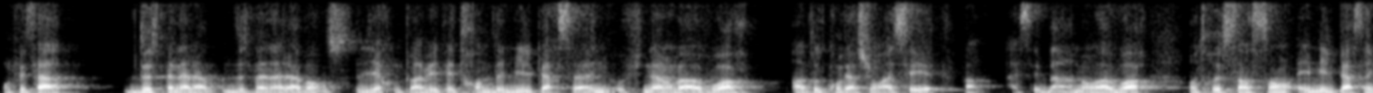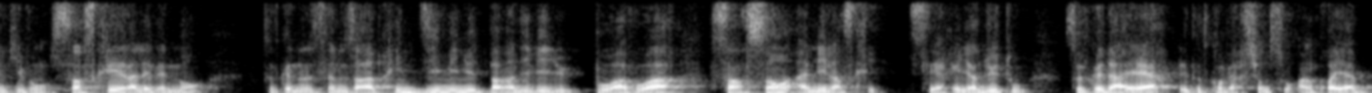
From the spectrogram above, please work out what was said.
On fait ça deux semaines à l'avance. C'est-à-dire qu'on peut inviter 32 000 personnes. Au final, on va avoir un taux de conversion assez, assez bas, mais on va avoir entre 500 et 1000 personnes qui vont s'inscrire à l'événement. Sauf que ça nous aura pris 10 minutes par individu pour avoir 500 à 1000 inscrits. C'est rien du tout. Sauf que derrière, les taux de conversion sont incroyables.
